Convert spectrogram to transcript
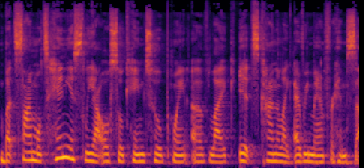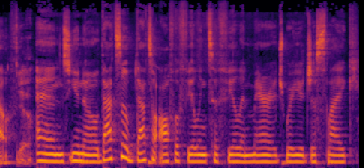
But simultaneously, I also came to a point of like it's kind of like every man for himself. Yeah. And you know that's a that's an awful feeling to feel in marriage where you're just like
